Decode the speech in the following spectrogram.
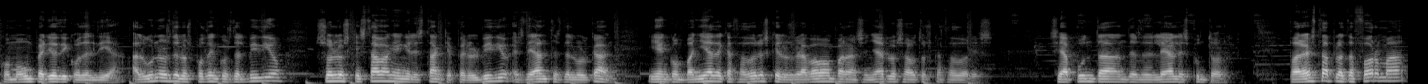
como un periódico del día. Algunos de los podencos del vídeo son los que estaban en el estanque, pero el vídeo es de antes del volcán y en compañía de cazadores que los grababan para enseñarlos a otros cazadores. Se apuntan desde leales.org. Para esta plataforma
